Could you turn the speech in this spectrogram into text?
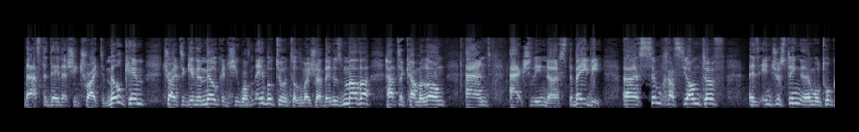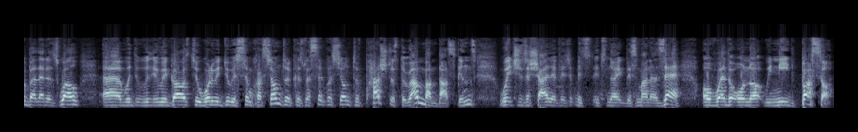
that's the day that she tried to milk him, tried to give him milk, and she wasn't able to until Moshe Rabbeinu's mother had to come along and actually nurse the baby. Uh, Simchas Yontov is interesting, and we'll talk about that as well uh, with, with regards to what do we do with Simchas Yontov, because with Simchas Yontov Pashtus, the Rambam Baskins, which is a shaila if it's, it's, Noik Bisman of whether or not we need basa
